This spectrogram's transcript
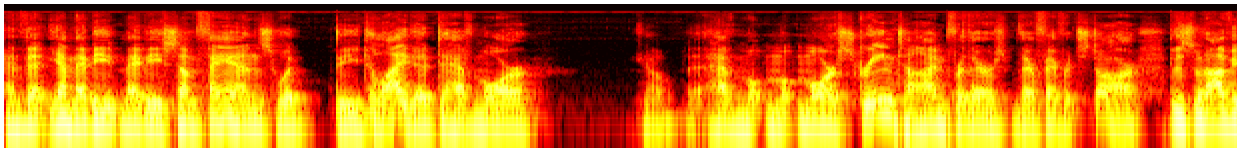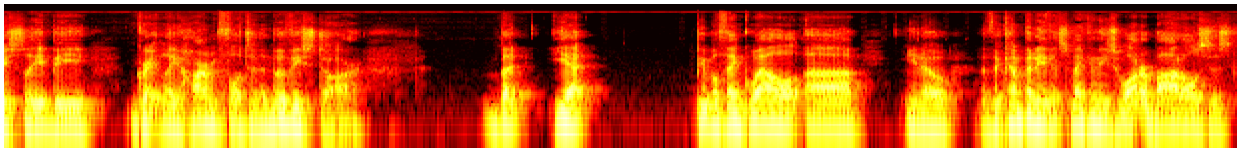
And that, yeah, maybe, maybe some fans would be delighted to have more, you know, have more screen time for their, their favorite star. But this would obviously be greatly harmful to the movie star. But yet people think, well, uh, you know, the company that's making these water bottles is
